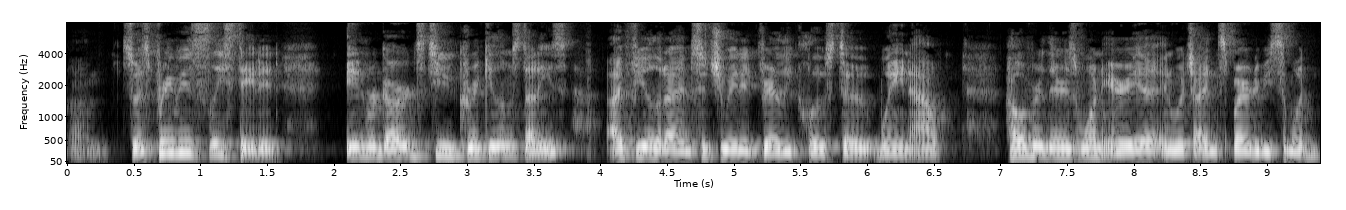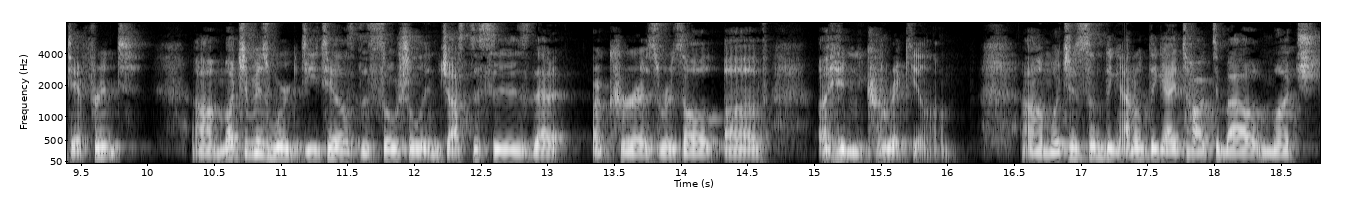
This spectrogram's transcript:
Um, so, as previously stated, in regards to curriculum studies, I feel that I am situated fairly close to Wayne Au. However, there is one area in which I inspire to be somewhat different um, much of his work details the social injustices that occur as a result of a hidden curriculum. Um, which is something I don't think I talked about much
